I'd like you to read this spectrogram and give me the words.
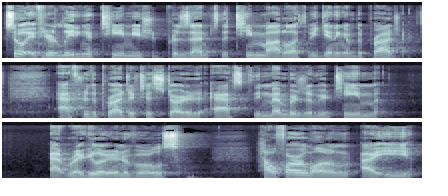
So, if you're leading a team, you should present the team model at the beginning of the project. After the project has started, ask the members of your team at regular intervals how far along, i.e.,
